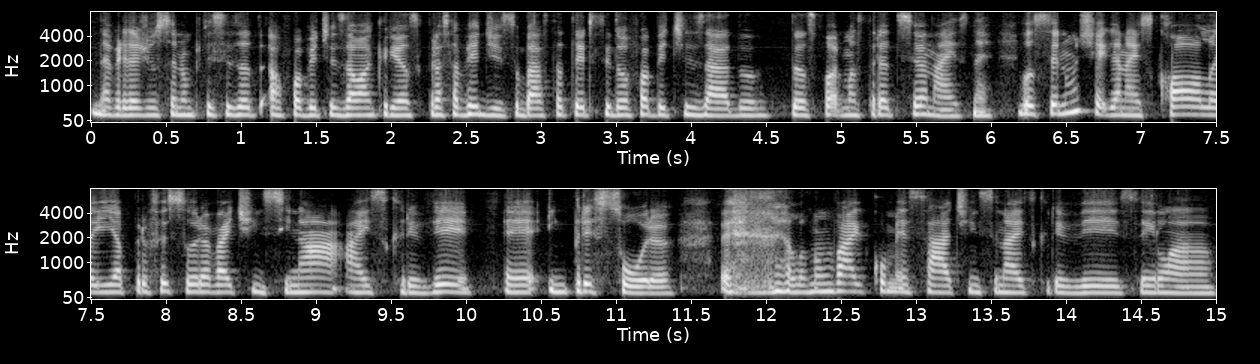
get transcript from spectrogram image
na verdade você não precisa alfabetizar uma criança para saber disso, basta ter sido alfabetizado das formas tradicionais, né? Você não chega na escola e a professora vai te ensinar a escrever é, impressora. Ela não vai começar a te ensinar a escrever, sei lá,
